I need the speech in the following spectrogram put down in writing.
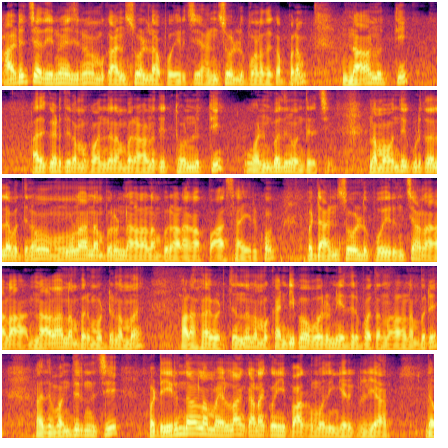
அடித்தது என்ன ஆச்சுன்னா நமக்கு அன்சோல்டாக போயிடுச்சு அன்சோல்டு போனதுக்கப்புறம் நானூற்றி அதுக்கடுத்து நமக்கு வந்த நம்பர் நானூற்றி தொண்ணூற்றி ஒன்பதுன்னு வந்துருச்சு. நம்ம வந்து கொடுத்ததில் பார்த்தீங்கன்னா மூணாம் நம்பரும் நாலாம் நம்பரும் அழகாக பாஸ் ஆகிருக்கும் பட் அன்சோல்டு போயிருந்துச்சு. ஆனால் நாலா நாலாம் நம்பர் மட்டும் நம்ம அழகாக எடுத்திருந்தோம். நம்ம கண்டிப்பாக வரும்னு எதிர்பார்த்த நாலாம் நம்பர் அது வந்திருந்துச்சு. பட் இருந்தாலும் நம்ம எல்லாம் கணக்கு வாங்கி பார்க்கும்போது இங்கே இருக்கு இல்லையா? இந்த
